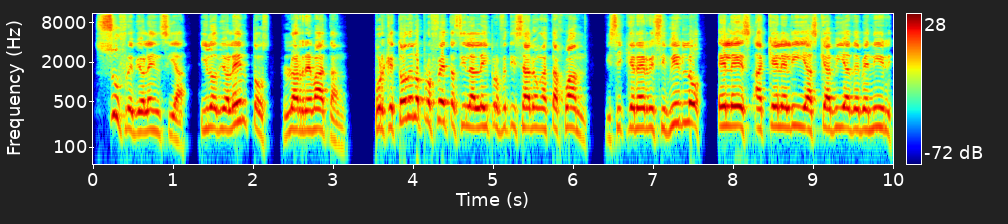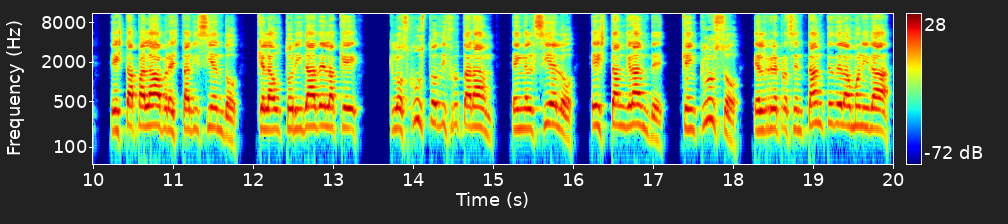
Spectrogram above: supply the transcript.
sufre violencia y los violentos lo arrebatan. Porque todos los profetas y la ley profetizaron hasta Juan. Y si quiere recibirlo, él es aquel Elías que había de venir. Esta palabra está diciendo que la autoridad de la que los justos disfrutarán en el cielo es tan grande que incluso el representante de la humanidad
